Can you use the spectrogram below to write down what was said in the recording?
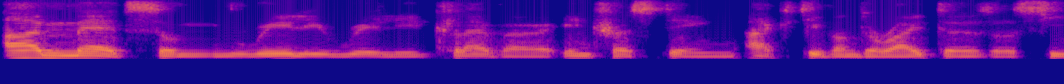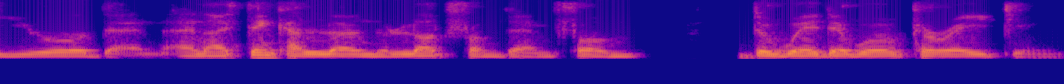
I met some really, really clever, interesting, active underwriters or CEO then. And I think I learned a lot from them from the way they were operating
